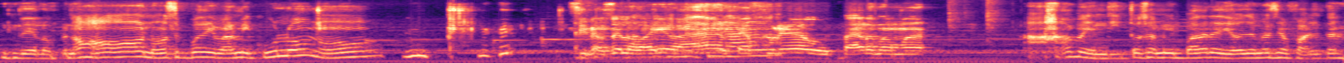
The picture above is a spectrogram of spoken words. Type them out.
De lo- no, no se puede llevar mi culo, no. Si no se lo va a llevar, te va a gustar nomás. Ah, bendito sea mi padre Dios, ya me hace falta.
